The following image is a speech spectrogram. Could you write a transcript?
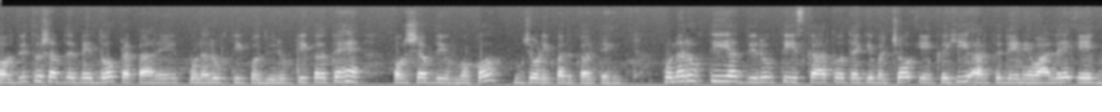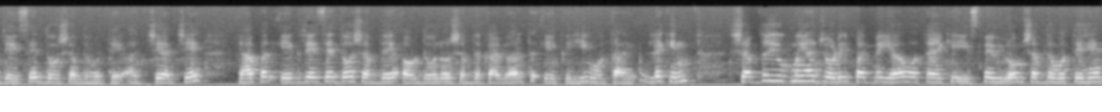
और द्वित्व शब्द में दो प्रकार पुनरुक्ति को द्विरुक्ति कहते हैं, और शब्द युग्म को जोड़ी पद कहते हैं। पुनरुक्ति या द्विरुक्ति इसका अर्थ होता है कि बच्चों, एक ही अर्थ देने वाले एक जैसे दो शब्द होते अच्छे अच्छे, यहाँ पर एक जैसे दो शब्द है और दोनों शब्द का भी अर्थ एक ही होता है। लेकिन शब्द युग्म या जोड़ी पद में यह होता है कि इसमें विलोम शब्द होते हैं,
